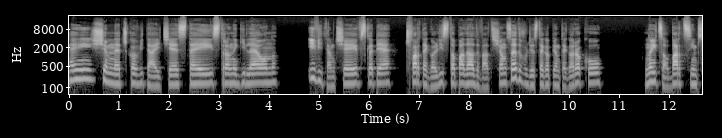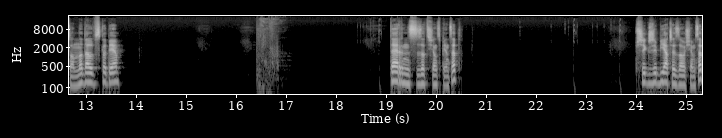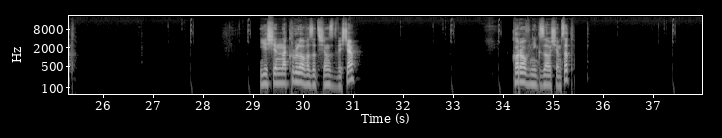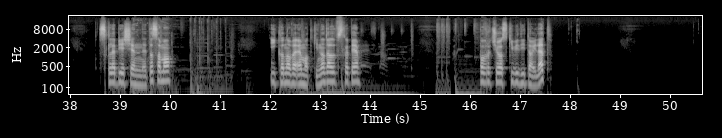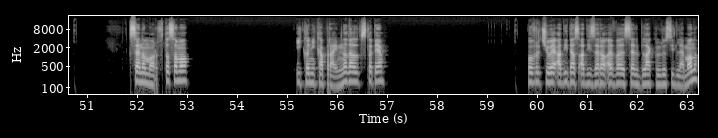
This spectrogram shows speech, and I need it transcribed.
Hej, siemneczko, witajcie, z tej strony Gileon i witam dzisiaj w sklepie 4 listopada 2025 roku. No i co, Bart Simpson nadal w sklepie? Terns za 1500? Przygrzybiacze za 800? Jesienna Królowa za 1200. Korownik za 800. Sklep jesienny to samo. Ikonowe emotki nadal w sklepie. Powróciło Skibidi Toilet. Xenomorph to samo. Ikonika Prime nadal w sklepie. Powróciły Adidas Adizero EVSL Black Lucid Lemon.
